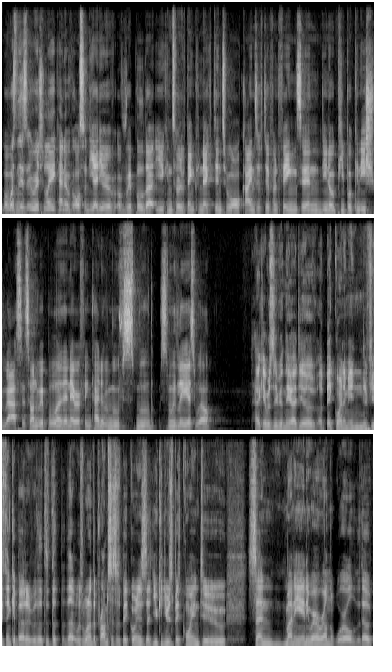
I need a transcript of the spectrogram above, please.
But wasn't this originally kind of also the idea of, of, Ripple that you can sort of then connect into all kinds of different things and, you know, people can issue assets on Ripple and then everything kind of moves smooth, smoothly as well? Heck, it was even the idea of, of Bitcoin. I mean, if you think about it, that, that, that was one of the promises of Bitcoin is that you can use Bitcoin to send money anywhere around the world without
